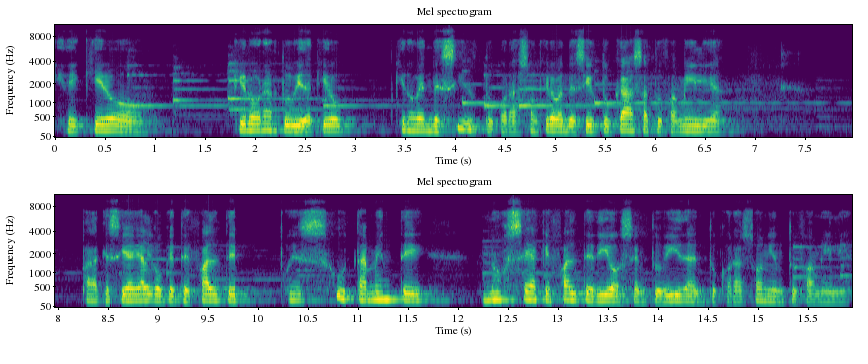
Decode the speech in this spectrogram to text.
y de quiero quiero orar tu vida, quiero, quiero bendecir tu corazón, quiero bendecir tu casa, tu familia, para que si hay algo que te falte, pues justamente no sea que falte Dios en tu vida, en tu corazón y en tu familia.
